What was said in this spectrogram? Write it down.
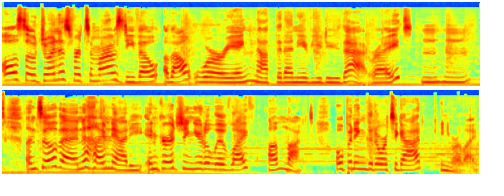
Also, join us for tomorrow's Devo about worrying. Not that any of you do that, right? Mm-hmm. Until then, I'm Natty, encouraging you to live life unlocked, opening the door to God in your life.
